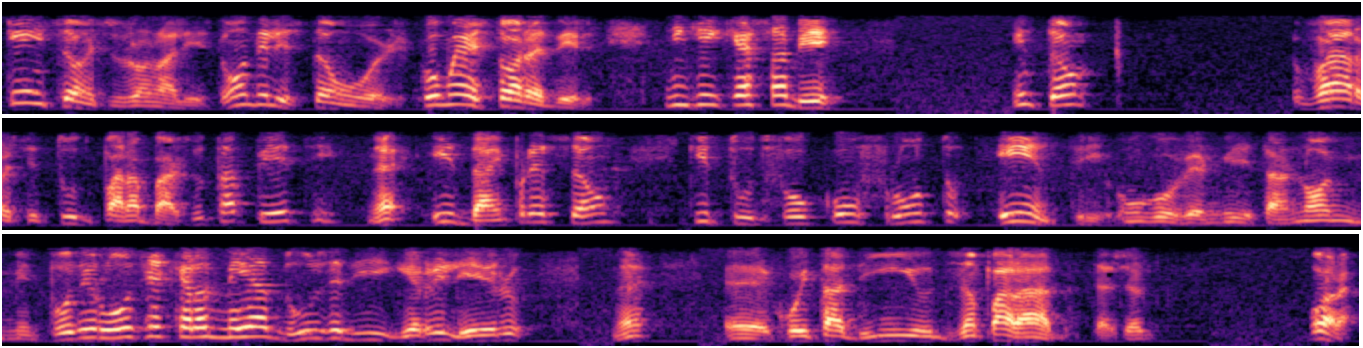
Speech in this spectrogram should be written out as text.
Quem são esses jornalistas? Onde eles estão hoje? Como é a história deles? Ninguém quer saber. Então, vara-se tudo para baixo do tapete né, e dá a impressão que tudo foi o confronto entre um governo militar enormemente poderoso e aquela meia dúzia de guerrilheiro, né, é, coitadinho, desamparado. Tá certo? Ora,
